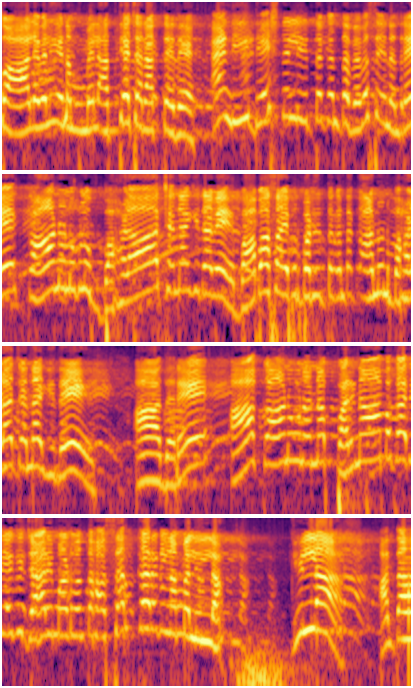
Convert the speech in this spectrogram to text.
ಸೊ ಆ ಲೆವೆಲ್ಗೆ ನಮ್ಮ ಮೇಲೆ ಅತ್ಯಾಚಾರ ಆಗ್ತಾ ಇದೆ. ಅಂಡ್ ಈ ದೇಶದಲ್ಲಿ ಇರ್ತಕ್ಕಂಥ ವ್ಯವಸ್ಥೆ ಏನಂದ್ರೆ ಕಾನೂನುಗಳು ಬಹಳ ಚೆನ್ನಾಗಿದ್ದಾವೆ ಬಾಬಾ ಸಾಹೇಬರು ಬರೆದಿರ್ತಕ್ಕಂಥ ಕಾನೂನು ಬಹಳ ಚೆನ್ನಾಗಿದೆ. ಆದರೆ ಆ ಕಾನೂನನ್ನ ಪರಿಣಾಮಕಾರಿಯಾಗಿ ಜಾರಿ ಮಾಡುವಂತಹ ಸರ್ಕಾರಗಳು ನಮ್ಮಲ್ಲಿ ಇಲ್ಲ. ಇಲ್ಲ. ಅಂತಹ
